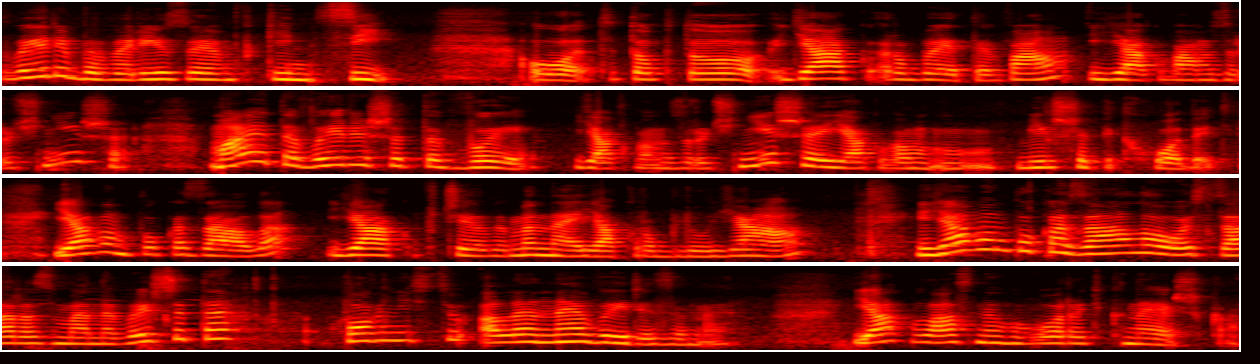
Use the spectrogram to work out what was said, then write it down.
виріб і вирізуємо в кінці. От, тобто, як робити вам і як вам зручніше, маєте вирішити ви, як вам зручніше, як вам більше підходить. Я вам показала, як вчили мене, як роблю я. І я вам показала, ось зараз в мене вишите повністю, але не вирізане. Як, власне, говорить книжка.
